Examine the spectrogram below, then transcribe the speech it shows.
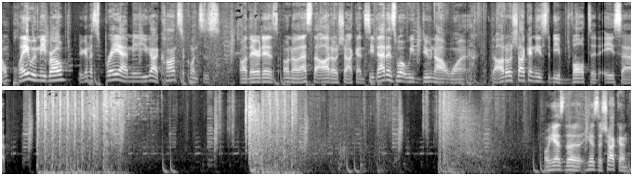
Don't play with me, bro. You're going to spray at me. You got consequences. Oh, there it is. Oh, no, that's the auto shotgun. See, that is what we do not want. The auto shotgun needs to be vaulted ASAP. Oh, he has the he has the shotgun.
